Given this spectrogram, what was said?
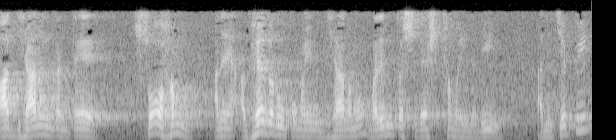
ఆ ధ్యానం కంటే సోహం అనే అభేద రూపమైన ధ్యానము మరింత శ్రేష్టమైనది అని చెప్పి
